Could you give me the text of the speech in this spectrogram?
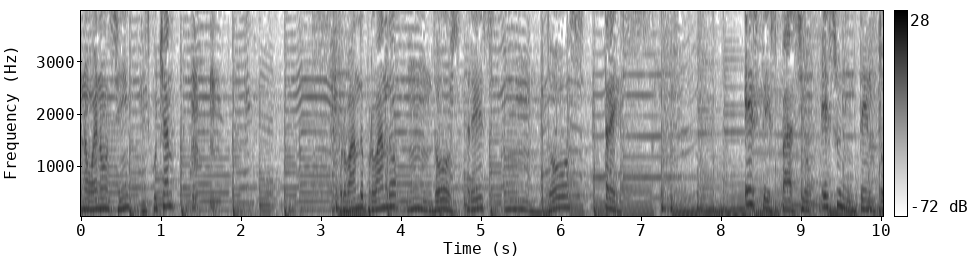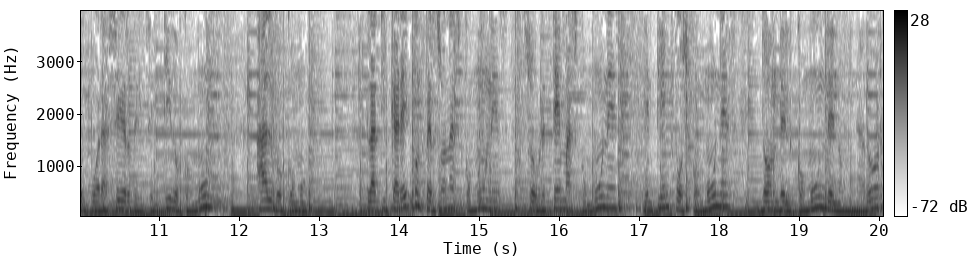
Bueno, bueno, ¿sí? ¿Me escuchan? probando, probando. Un, dos, tres. Un, dos, tres. Este espacio es un intento por hacer del sentido común algo común. Platicaré con personas comunes sobre temas comunes en tiempos comunes donde el común denominador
